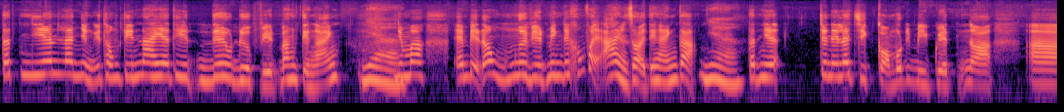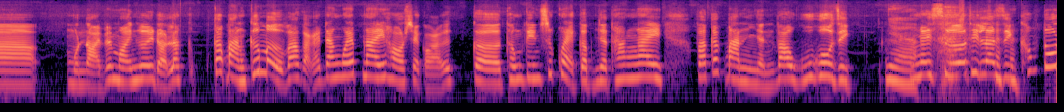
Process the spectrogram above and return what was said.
tất nhiên là những cái thông tin này thì đều được viết bằng tiếng Anh Dạ. nhưng mà em biết không người Việt mình thì không phải ai cũng giỏi tiếng Anh cả Dạ. tất nhiên cho nên là chỉ có một bí quyết là à, muốn nói với mọi người đó là các bạn cứ mở vào các cái trang web này họ sẽ có cái thông tin sức khỏe cập nhật hàng ngày và các bạn nhấn vào Google dịch Dạ. ngày xưa thì là dịch không tốt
